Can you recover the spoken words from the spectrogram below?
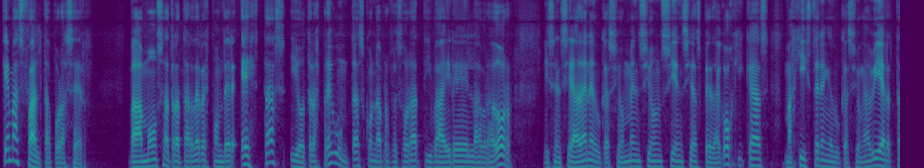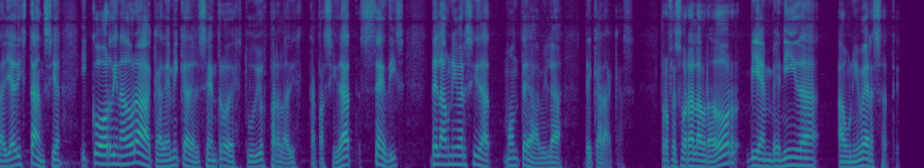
¿Qué más falta por hacer? Vamos a tratar de responder estas y otras preguntas con la profesora Tibaire Labrador, licenciada en Educación Mención Ciencias Pedagógicas, magíster en Educación Abierta y a Distancia y coordinadora académica del Centro de Estudios para la Discapacidad, CEDIS, de la Universidad Monte Ávila de Caracas. Profesora Labrador, bienvenida a Universate.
